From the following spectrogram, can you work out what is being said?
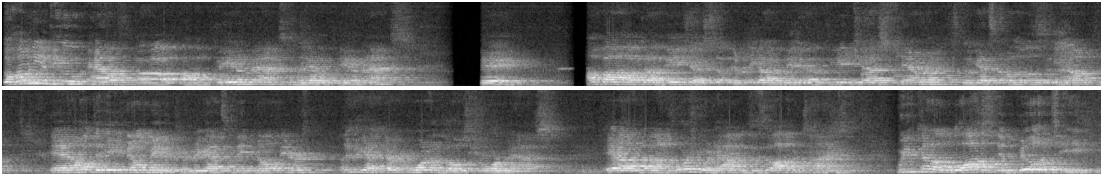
So how many of you have uh, a Betamax and they have a Betamax? Okay. How about uh, VHS? Everybody got a VHS camera? Still got some of those sitting around? And how about the 8 millimeters? Everybody got some 8 millimeters? I think we got every one of those formats. And unfortunately, what happens is oftentimes we've kind of lost the ability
